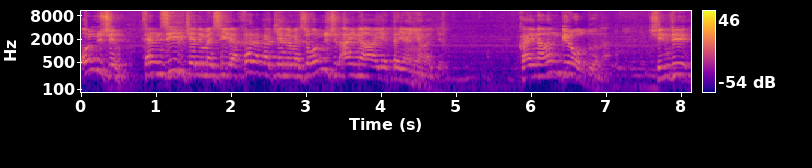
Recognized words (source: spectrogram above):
Onun için tenzil kelimesiyle halaka kelimesi onun için aynı ayette yan yana geldi. Kaynağın bir olduğuna. Şimdi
